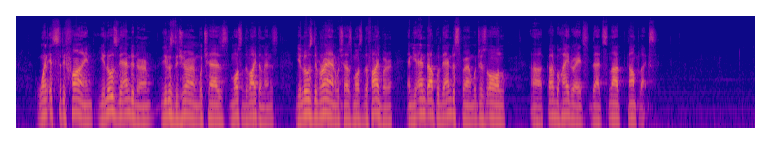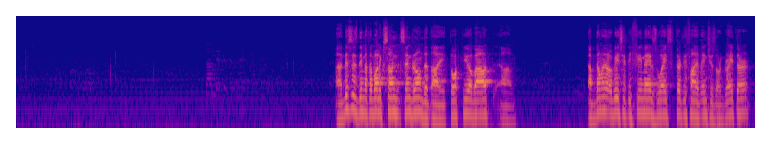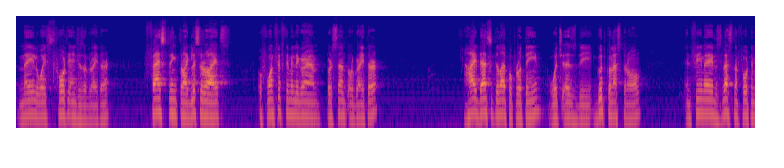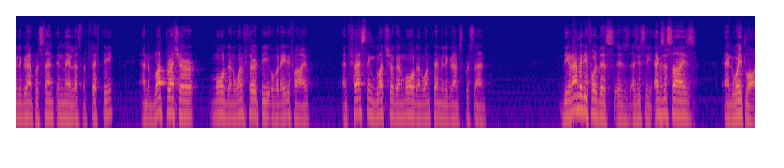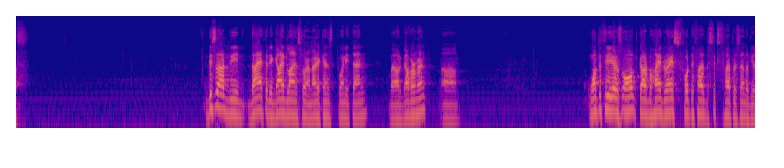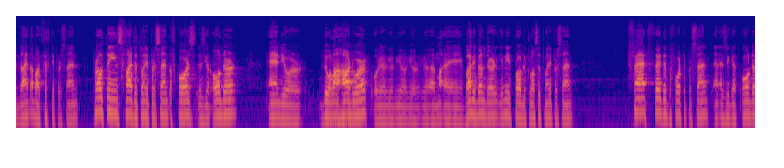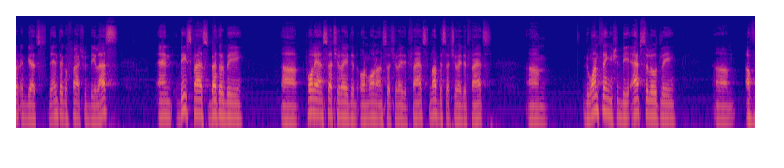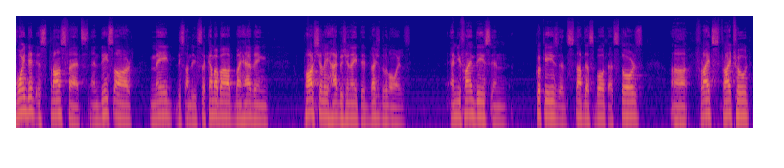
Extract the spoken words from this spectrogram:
When it's refined, you lose the endoderm, you lose the germ, which has most of the vitamins, you lose the bran, which has most of the fiber, and you end up with the endosperm, which is all uh, carbohydrates that's not complex. Uh, this is the metabolic syndrome that I talked to you about. Um, abdominal obesity, females waist 35 inches or greater, male waist 40 inches or greater. Fasting triglycerides of 150 milligram percent or greater. High density lipoprotein, which is the good cholesterol, in females less than 40 milligram percent, in male less than 50. And blood pressure more than 130 over 85 and fasting blood sugar more than 110 milligrams percent. The remedy for this is, as you see, exercise and weight loss. These are the dietary guidelines for Americans 2010 by our government. Uh, one to three years old, carbohydrates 45 to 65 percent of your diet, about 50 percent. Proteins 5 to 20 percent, of course, as you're older and you're do a lot of hard work or you're, you're, you're, you're a bodybuilder, you need probably close to 20%. Fat, 30 to 40%. And as you get older, it gets, the intake of fat should be less. And these fats better be uh, polyunsaturated or monounsaturated fats, not the saturated fats. Um, the one thing you should be absolutely um, avoided is trans fats. And these are made, these, are, these come about by having partially hydrogenated vegetable oils. And you find these in cookies and stuff that's bought at stores, uh, fried, fried food.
